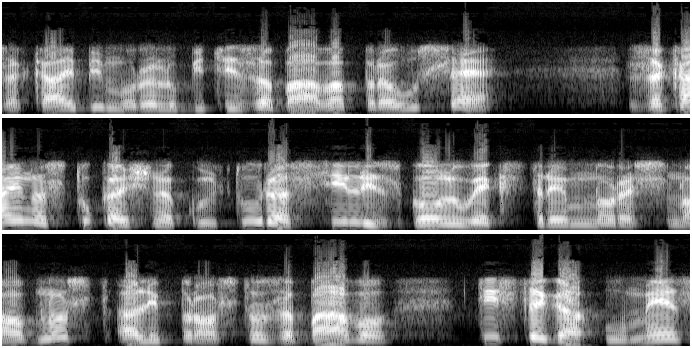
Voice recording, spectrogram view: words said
zakaj bi moralo biti zabava prav vse? Zakaj nas tukajšnja kultura sili zgolj v ekstremno resnobnost ali prosto zabavo, tistega vmes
